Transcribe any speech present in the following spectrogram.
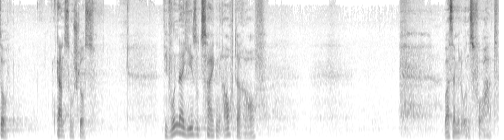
So, ganz zum Schluss. Die Wunder Jesu zeigen auch darauf, was er mit uns vorhat.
